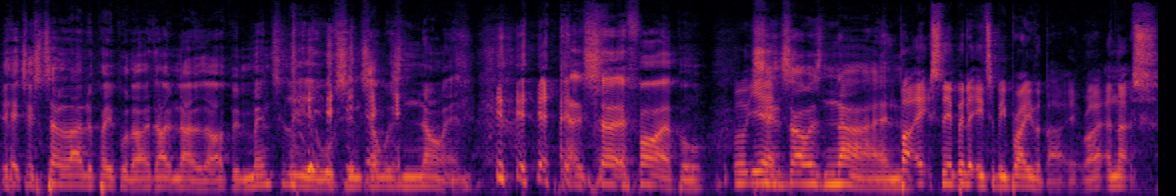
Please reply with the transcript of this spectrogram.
Yeah, just tell a load of people that I don't know that I've been mentally ill since I was nine. and certifiable. Well, yeah. Since I was nine. but it's the ability to be brave about it, right? And that's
